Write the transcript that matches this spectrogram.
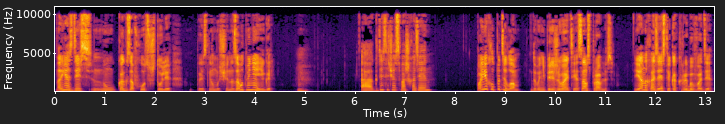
а я здесь, ну, как завхоз, что ли», — пояснил мужчина. «Зовут меня Игорь». «А где сейчас ваш хозяин?» «Поехал по делам. Да вы не переживайте, я сам справлюсь. Я на хозяйстве как рыба в воде».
